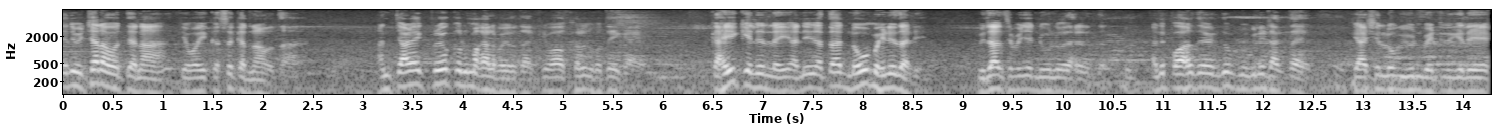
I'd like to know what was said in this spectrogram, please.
त्यांनी विचारावं त्यांना की बाबा हे कसं करणार होता. आणि त्यावेळी एक प्रयोग करून बघायला पाहिजे होता किंवा खरंच होतंय काय? काही केलेलं नाही. आणि आता नऊ महिने झाले विधानसभेच्या निवडणूक झाल्यानंतर. आणि पवार साहेब एकदम गुगली टाकतायत की असे लोक येऊन भेटत गेले.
